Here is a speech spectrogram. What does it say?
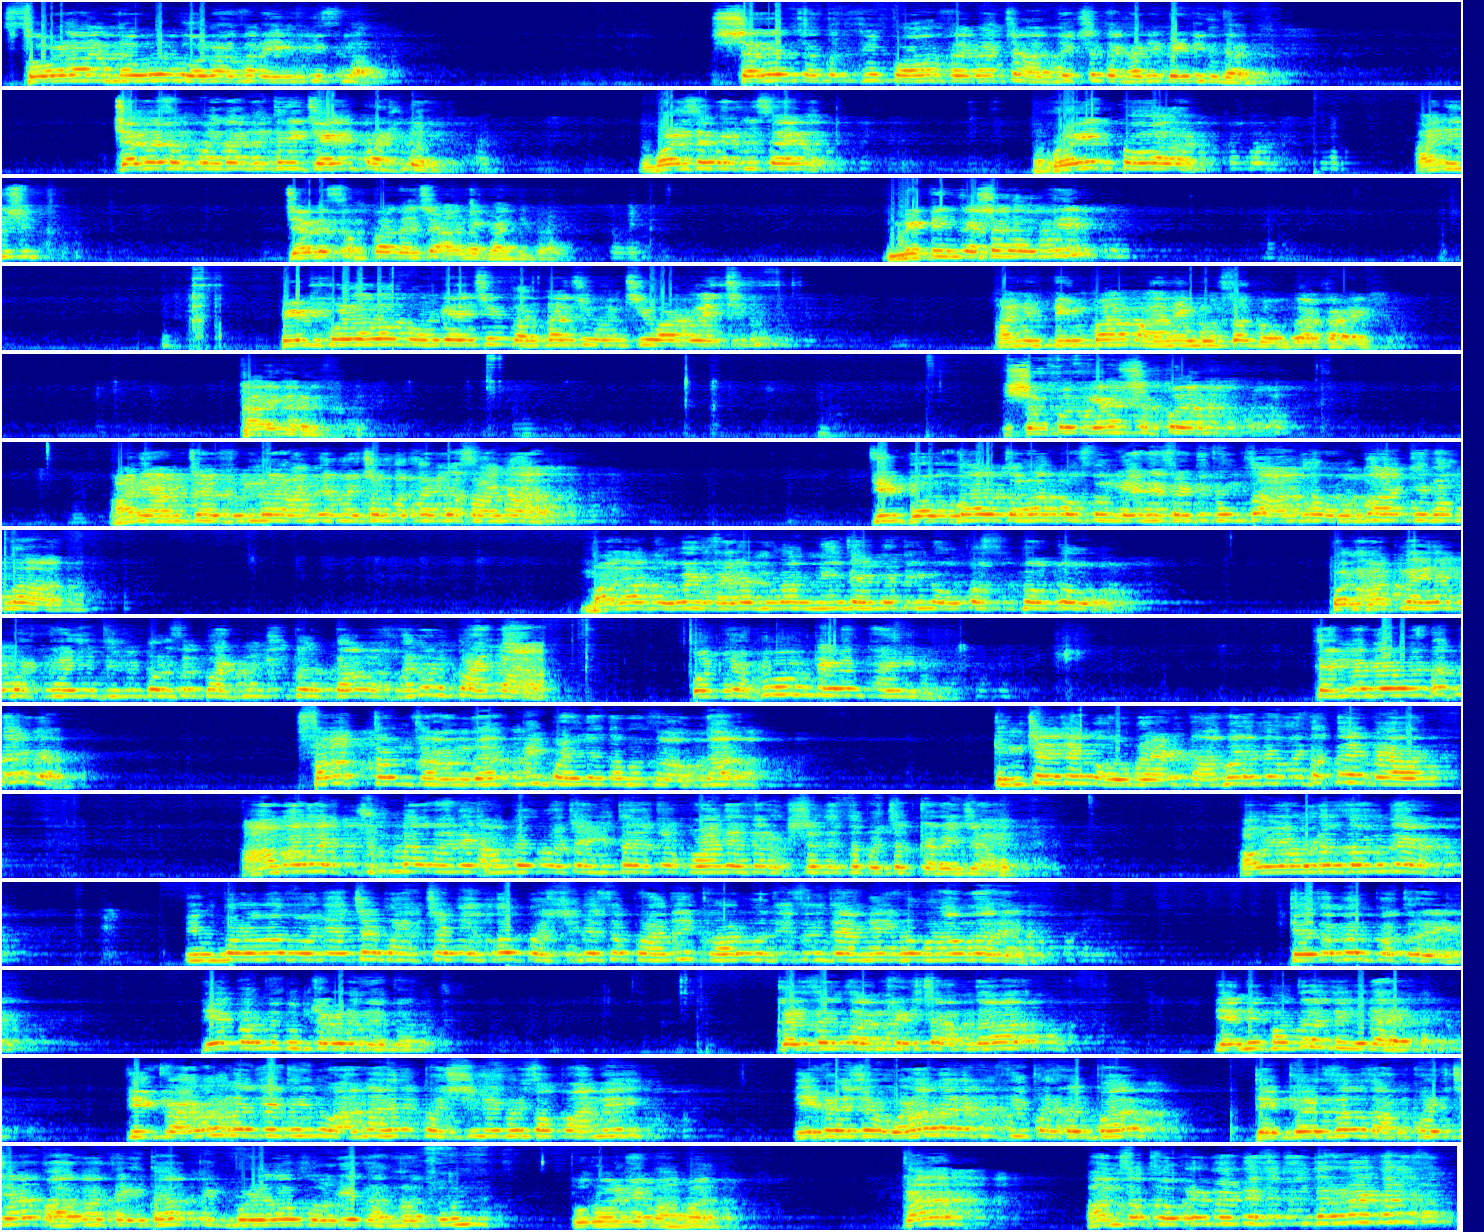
सोळा नऊ दोन हजार एकवीस ला शरद चंद्रजी पवार साहेबांच्या अध्यक्षतेखाली मीटिंग झाली. जलसंपदा मंत्री जयंत पाटील वळसे पाटील साहेब रोहित पवार आणि जलसंपदाचे अनेक अधिकारी. मीटिंग कशाला होती? पिंपळगाव धोक्याची तरणाची उंची वाढवायची आणि टिंबा मानेडोसा धोका करायचा. काय करायचं? शपथ घ्या शपथ. आणि आमच्या जुन्नर आंबेबाईच्या लोकांना सांगा की बोगदा तळापासून येण्यासाठी तुमचा आग्रह होता की नव्हता? मला कोविड झाल्यामुळं मी त्या मीटिंगला उपस्थित नव्हतो. पण आपल्या या पटण्याने दिलीप वळसे पाटलांनी तो गाव हनन पाडला पण ते होऊन गेलं नाही. त्यांना काय वाटत नाही का? सात टनचा आमदार मी पहिले टनचा आमदार. तुमच्या ज्या भावना आहेत आम्हाला काय वाटत नाही का? आम्हाला चुकणार आणि आंबेगावच्या हिताच्या पाण्याच्या रक्षणाचं बचत करायचे आहे. अहो एवढं जाऊन द्या. पिंपळगाव दोन्याच्या मागच्या बाजूला पश्चिमेचं पाणी काळमध्येच ते आम्ही इकडे वळवणार आहे. त्याचं पण पत्र आहे. हे पण मी तुमच्याकडे देतो. कर्जत जामखेडचे आमदार यांनी पत्र दिलेलं आहे की काळू नदीतील वाहणारे पश्चिमेकडचं पाणी इकडे जे वळवणारे प्रकल्प ते जामखेडच्या भागाकरिता पिंपळगाव जोगे धरणातून पुरवण्याबाबत. का? आमचं कोपरे पेटण्याचं काम तर नाही करायचं?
